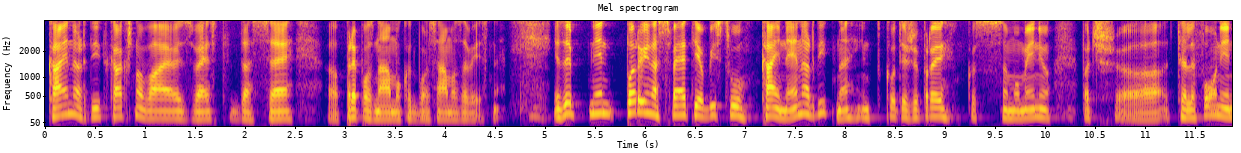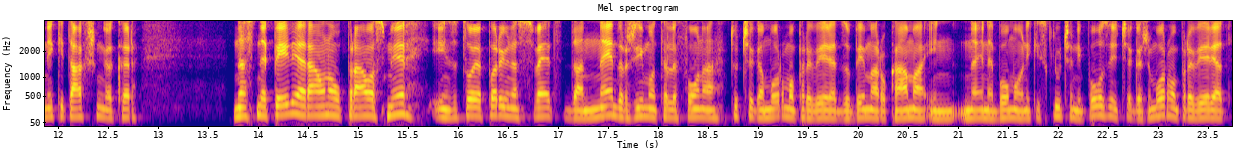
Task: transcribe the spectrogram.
kaj narediti, kakšno vajo izvesti, da se uh, prepoznamo kot bolj samozavestne. In zdaj, njen prvi nasvet je v bistvu, kaj ne narediti. Ne? In kot je že prej, ko sem omenil, pač uh, telefon je nekaj takšnega, kar nas ne pelje ravno v pravo smer, in zato je prvi nasvet, da ne držimo telefona, tudi če ga moramo preverjati z obema rokama, in naj ne bomo v neki izključeni pozi. Če ga že moramo preverjati,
